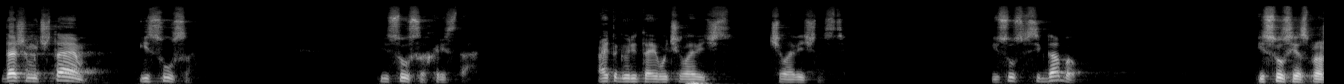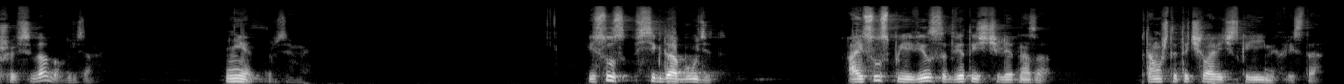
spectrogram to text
Дальше мы читаем Иисуса. Иисуса Христа. А это говорит о его человечности. Иисус всегда был? Иисус, я спрашиваю, всегда был, друзья мои? Нет, друзья мои. Иисус всегда будет. А Иисус появился две тысячи лет назад. Потому что это человеческое имя Христа.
